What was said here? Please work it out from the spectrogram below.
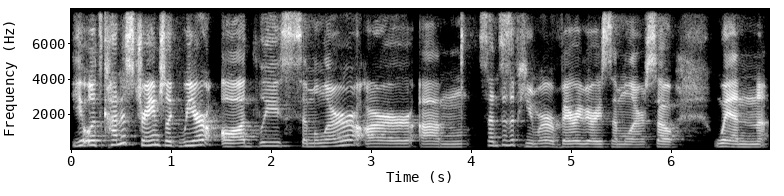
Yeah, well, it's kind of strange. Like we are oddly similar. Our um, senses of humor are very, very similar. So when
